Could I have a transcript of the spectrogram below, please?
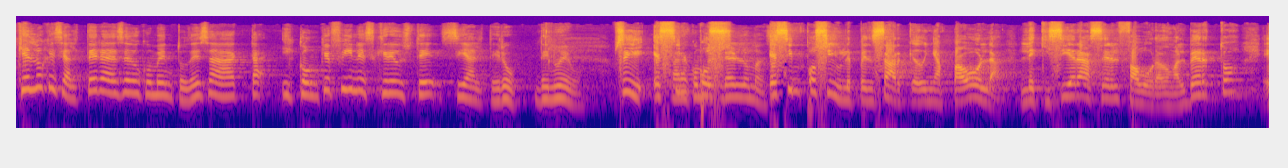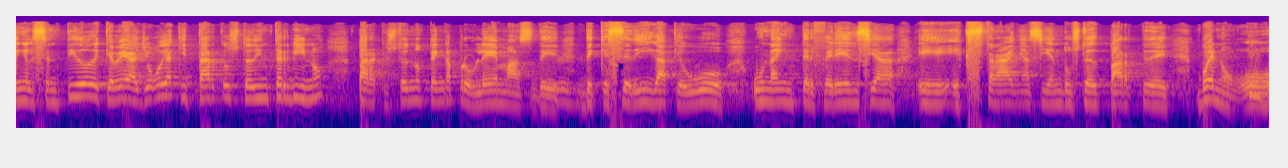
qué es lo que se altera de ese documento, de esa acta, y con qué fines cree usted se alteró de nuevo? Sí, es, es imposible pensar que doña Paola le quisiera hacer el favor a don Alberto en el sentido de que vea, yo voy a quitar que usted intervino para que usted no tenga problemas de, que se diga que hubo una interferencia eh, extraña siendo usted parte de, bueno, o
